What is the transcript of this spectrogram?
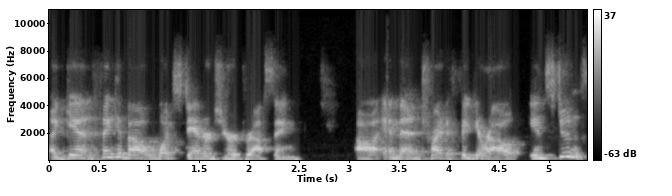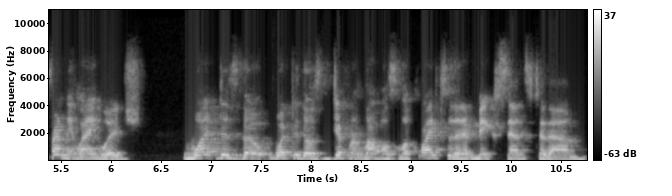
again think about what standards you're addressing uh, and then try to figure out in student friendly language what does the what do those different levels look like so that it makes sense to them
